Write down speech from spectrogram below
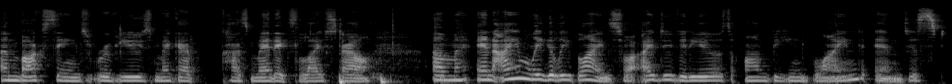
unboxings, reviews, makeup, cosmetics, lifestyle, um, and I am legally blind. So I do videos on being blind and just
